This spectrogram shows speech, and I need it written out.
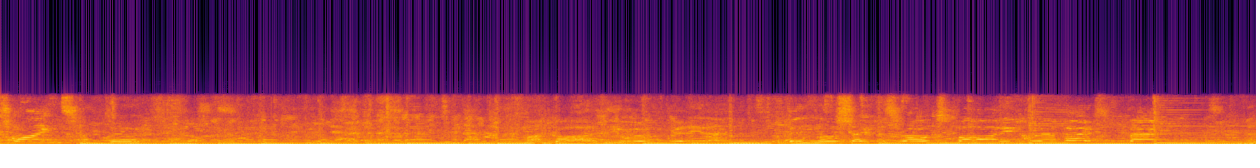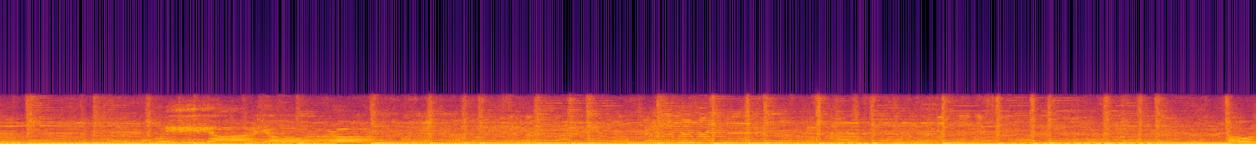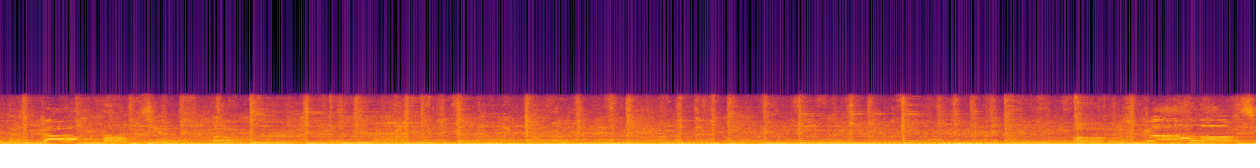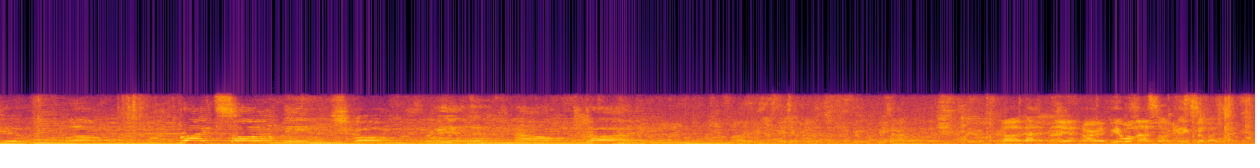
twines with earth. My God, you were pretty then. In those shapeless robes, body quivers back. Needs go. We live now, die. Uh, that- yeah, all right. We have one last song. Thanks so much.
